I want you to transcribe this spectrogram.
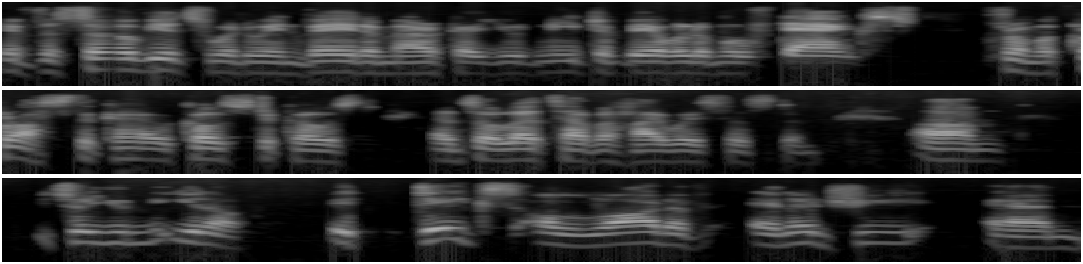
if the Soviets were to invade America, you'd need to be able to move tanks from across the coast to coast. And so let's have a highway system. Um, so you you know, it takes a lot of energy and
